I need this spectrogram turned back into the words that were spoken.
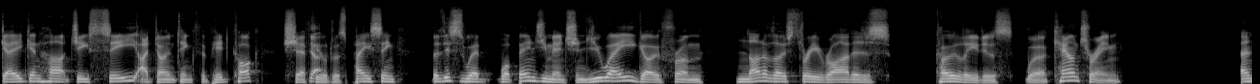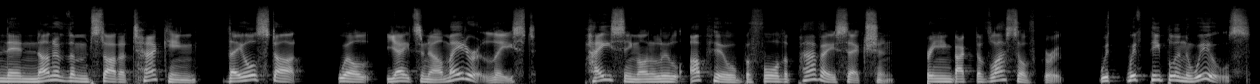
Geoghegan Hart GC. I don't think for Pidcock. Sheffield was pacing. But this is where what Benji mentioned. UAE go from none of those three riders co-leaders were countering and then none of them start attacking they all start well yates and almeida at least pacing on a little uphill before the pave section bringing back the vlasov group with with people in the wheels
